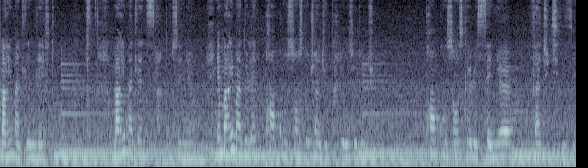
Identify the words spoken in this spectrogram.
Marie-Madeleine, lève-toi. Marie-Madeleine, sert ton Seigneur. Et Marie-Madeleine, prends conscience que tu as du prix aux yeux de Dieu. Prends conscience que le Seigneur va t'utiliser.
